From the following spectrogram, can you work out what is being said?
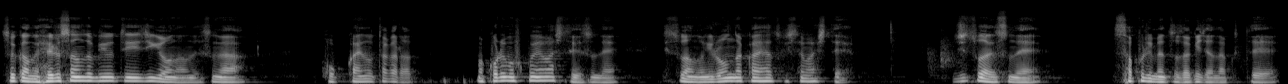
それからのヘルスビューティー事業なんですが、北海の宝、まあ、これも含めましてですね、実はあのいろんな開発をしてまして、実はですね、サプリメントだけじゃなくて、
